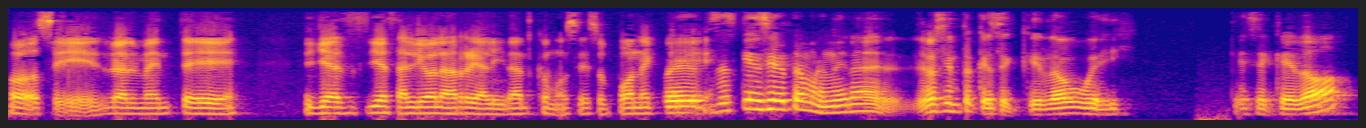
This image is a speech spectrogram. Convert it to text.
o si realmente ya, ya salió la realidad como se supone que... Pues es que en cierta manera yo siento que se quedó, güey. Que se quedó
